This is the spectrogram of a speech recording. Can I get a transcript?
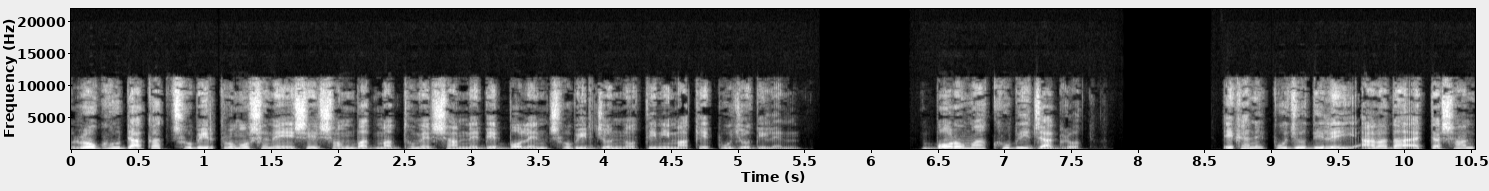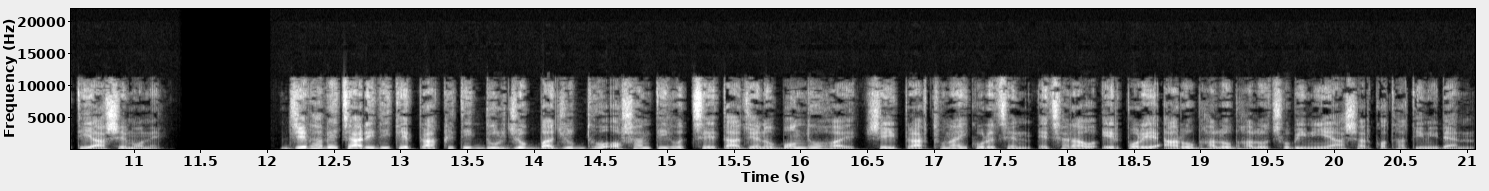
রঘু ডাকাত ছবির প্রমোশনে এসে সংবাদ মাধ্যমের সামনে দেব বলেন, ছবির জন্য তিনি মাকে পুজো দিলেন। বড়মা খুবই জাগ্রত। এখানে পুজো দিলেই আলাদা একটা শান্তি আসে মনে। যেভাবে চারিদিকে প্রাকৃতিক দুর্যোগ বা যুদ্ধ অশান্তি হচ্ছে তা যেন বন্ধ হয়, সেই প্রার্থনাই করেছেন। এছাড়াও এরপরে আরও ভালো ভালো ছবি নিয়ে আসার কথা তিনি দেন।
